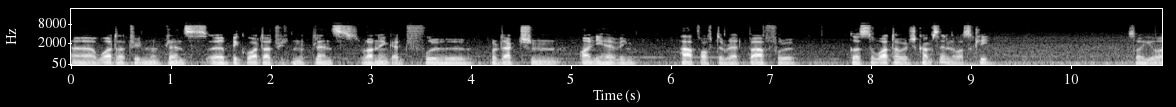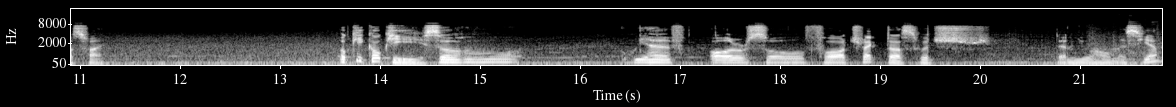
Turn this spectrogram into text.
uh, water treatment plants, uh, big water treatment plants running at full production, only having half of the red bar full, because the water which comes in was clean. So he was fine. Okie dokie, so we have also four tractors, which their new home is here.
